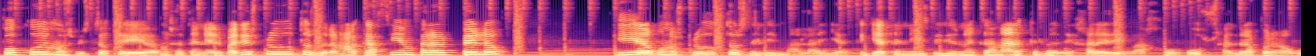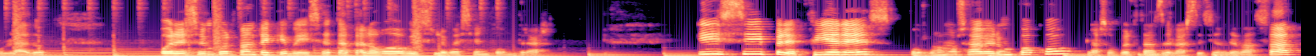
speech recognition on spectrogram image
poco hemos visto que vamos a tener varios productos de la marca 100 para el pelo y algunos productos del Himalaya, que ya tenéis vídeo en el canal que lo dejaré debajo, os saldrá por algún lado. Por eso es importante que veáis el catálogo a ver si lo vais a encontrar. Y si prefieres, pues vamos a ver un poco las ofertas de la sesión de bazar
